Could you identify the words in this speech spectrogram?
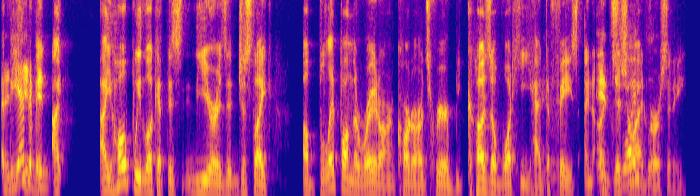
at And the end of it, I, I hope we look at this year as it just like a blip on the radar in Carter Hart's career because of what he had to face and additional likely. adversity.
